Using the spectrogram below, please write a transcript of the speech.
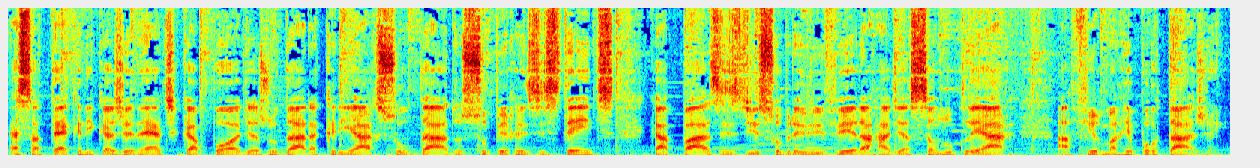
Essa técnica genética pode ajudar a criar soldados superresistentes capazes de sobreviver à radiação nuclear, afirma a reportagem.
